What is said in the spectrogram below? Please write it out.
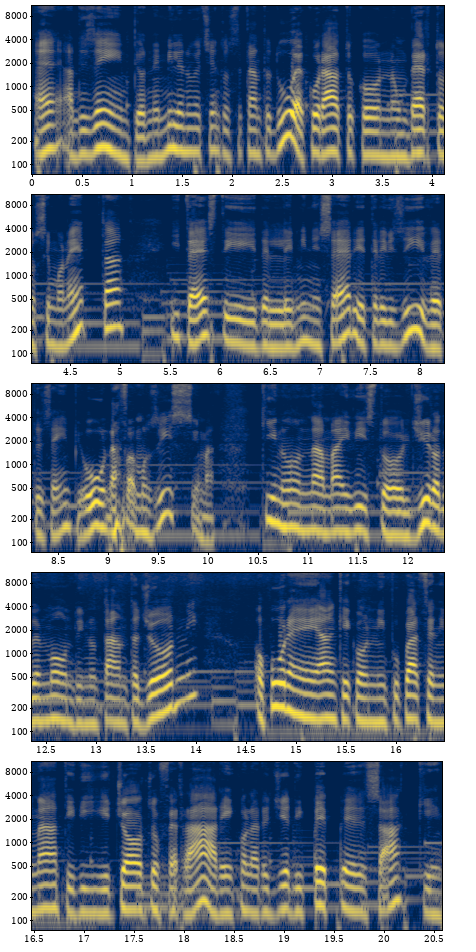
eh? ad esempio nel 1972 ha curato con Umberto Simonetta i testi delle miniserie televisive, ad esempio una famosissima, chi non ha mai visto Il Giro del Mondo in 80 giorni, oppure anche con i pupazzi animati di Giorgio Ferrari, con la regia di Peppe Sacchi.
